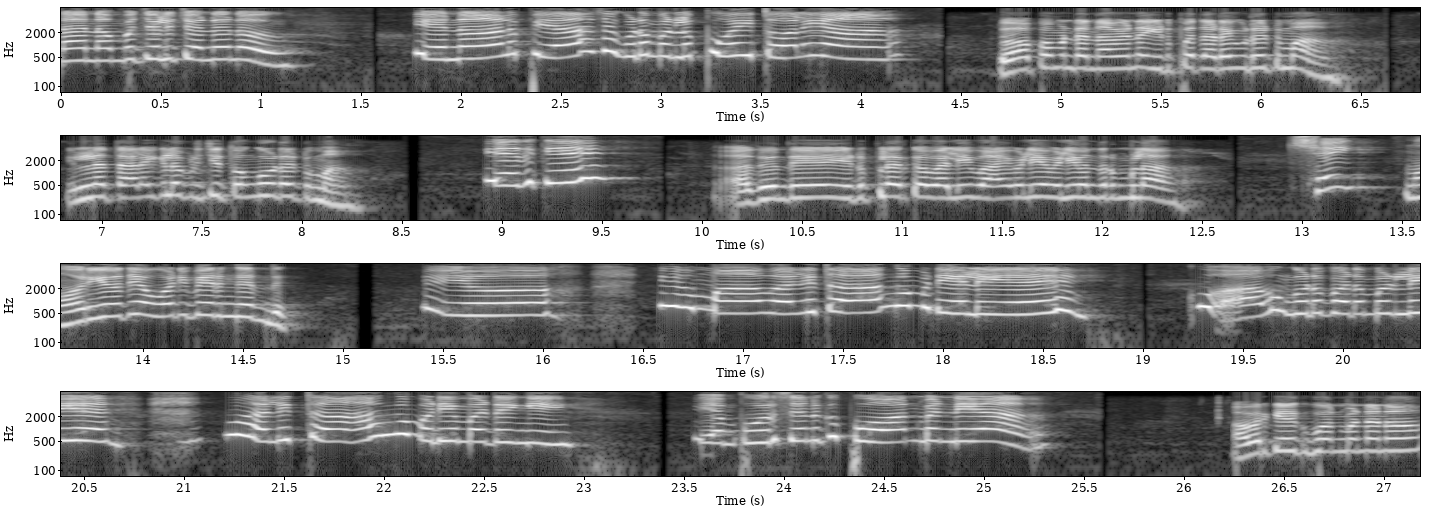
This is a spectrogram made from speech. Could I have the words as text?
நான் நம்ப சொல்லி சொன்னனோ? என்னால பேச கூட முடியல போய் தொலையா? டோப்பமெண்டே நான் வேணா இடுப்பை தடவி விடட்டுமா? இல்லை தலைக்குள்ள பிடிச்சி தொங்க விடட்டுமா? எதுக்கு? அது வந்து இடுப்பில் இருக்க வலி வாய் வழியாக வெளியே வந்துரும்ல? சை மரியாதையா ஓடி போயிருங்க இருந்து. ஐயோ அம்மா வலி தாங்க முடியலையே கோவம் கூட பட முடியலையே வலி தாங்க முடிய மாட்டேங்கி என் புருஷனுக்கு போன் பண்ணியா அவருக்கு எதுக்கு ஃபோன் பண்ணணும்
